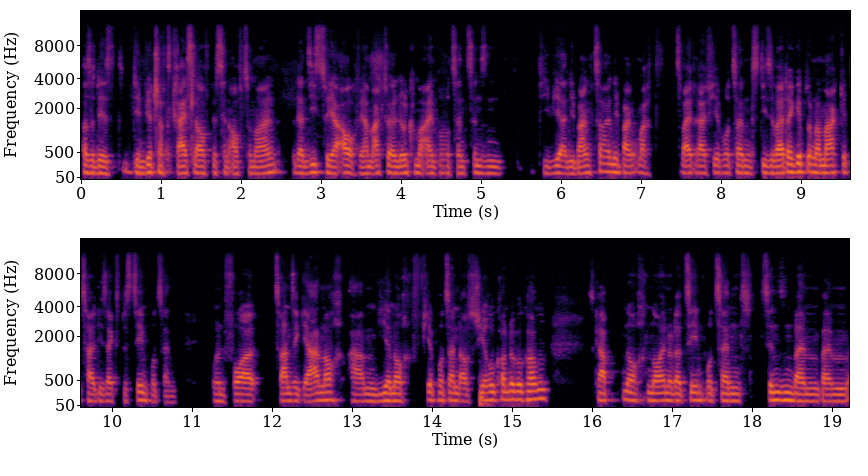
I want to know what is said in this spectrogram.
also des, den Wirtschaftskreislauf ein bisschen aufzumalen. Und dann siehst du ja auch, wir haben aktuell 0,1% Zinsen, die wir an die Bank zahlen. Die Bank macht 2, 3, 4 Prozent, die sie weitergibt und am Markt gibt es halt die 6 bis 10 Prozent. Und vor 20 Jahren noch haben wir noch 4 Prozent aufs Girokonto bekommen. Es gab noch 9 oder 10 Prozent Zinsen, beim, beim,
